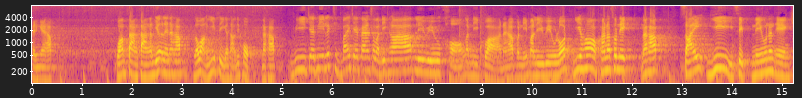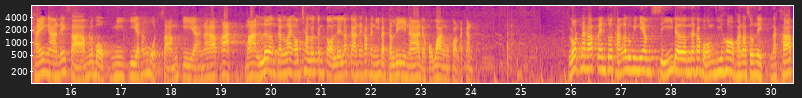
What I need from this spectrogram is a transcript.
เป็นไงครับ ความต่างต่างกันเยอะเลยนะครับ ระหว่าง 24 กับ 36 นะครับ VJP Electric Bike Japan สวัสดีครับ รีวิวของกันดีกว่านะครับ วันนี้มารีวิวรถยี่ห้อ Panasonic นะครับไซส์ 20 นิ้วนั่นเอง ใช้งานได้ 3 ระบบ มีเกียร์ทั้งหมด 3 เกียร์นะครับอะมาเริ่มกันไล่ออปชันรถกันก่อนเลยละกันนะครับ อันนี้แบตเตอรี่นะ เดี๋ยวขอวางก่อนละกัน รถนะครับเป็นตัวถังอลูมิเนียมสีเดิมนะครับผมยี่ห้อ Panasonic นะครับ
